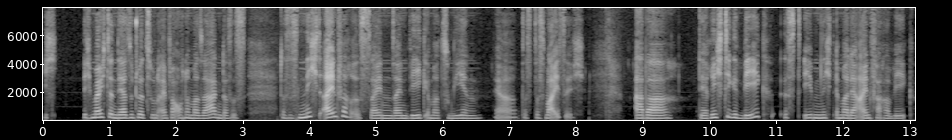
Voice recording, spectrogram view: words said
ich, ich möchte in der Situation einfach auch nochmal sagen, dass es, dass es nicht einfach ist, seinen, seinen Weg immer zu gehen. Ja, das, das weiß ich. Aber der richtige Weg ist eben nicht immer der einfache Weg.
